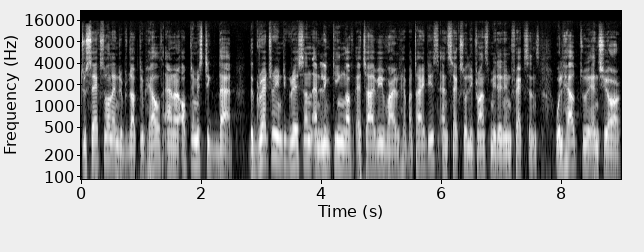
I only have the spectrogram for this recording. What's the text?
to sexual and reproductive health and are optimistic that the greater integration and linking of HIV, viral hepatitis, and sexually transmitted infections will help to ensure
